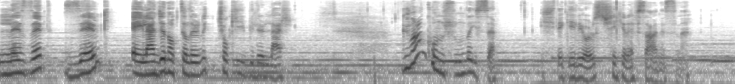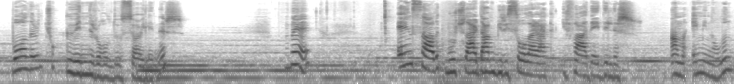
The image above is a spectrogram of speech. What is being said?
lezzet, zevk, eğlence noktalarını çok iyi bilirler. Güven konusunda ise işte geliyoruz şehir efsanesine. Boğaların çok güvenilir olduğu söylenir. Ve en sağlık burçlardan birisi olarak ifade edilir. Ama emin olun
